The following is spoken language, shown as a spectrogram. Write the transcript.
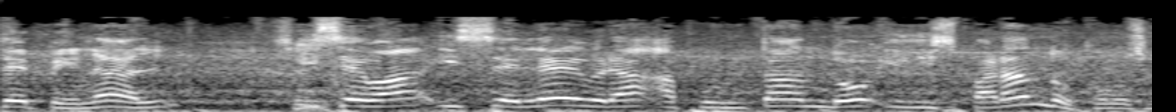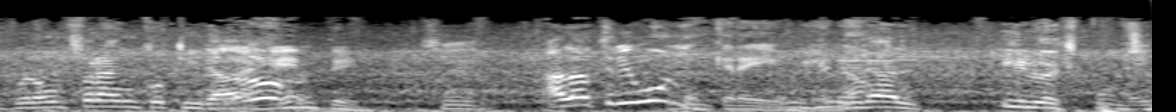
de penal y se va y celebra apuntando y disparando como si fuera un francotirador. La gente. A la tribuna. Increíble, En ¿no? general. Y lo expulsa.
